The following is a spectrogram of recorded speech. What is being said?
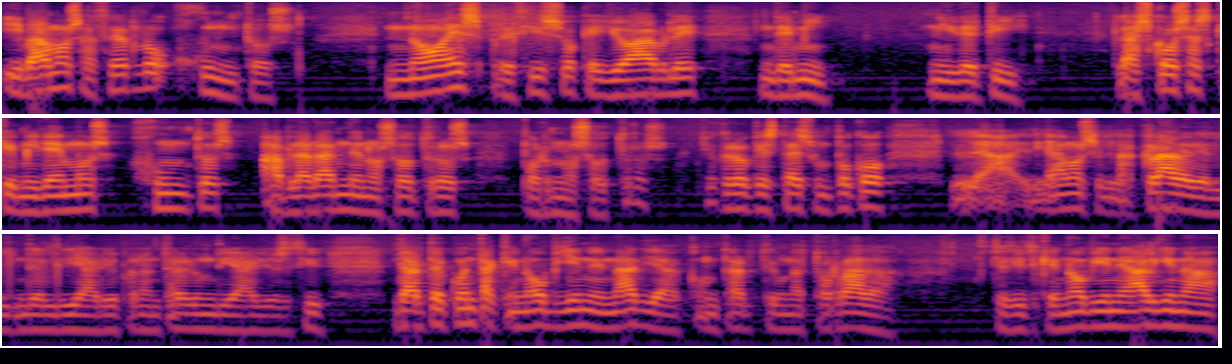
y vamos a hacerlo juntos. No es preciso que yo hable de mí ni de ti. Las cosas que miremos juntos hablarán de nosotros por nosotros. Yo creo que esta es un poco, la, digamos, la clave del, del diario, para entrar en un diario. Es decir, darte cuenta que no viene nadie a contarte una torrada, es decir, que no viene alguien a,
